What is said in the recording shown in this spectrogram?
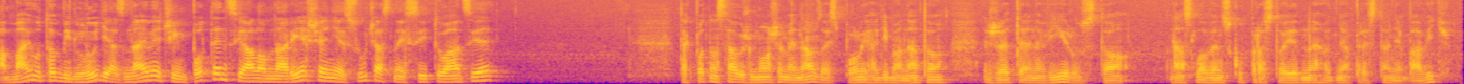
a majú to byť ľudia s najväčším potenciálom na riešenie súčasnej situácie, tak potom sa už môžeme naozaj spoliehať iba na to, že ten vírus to na Slovensku prosto jedného dňa prestane baviť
